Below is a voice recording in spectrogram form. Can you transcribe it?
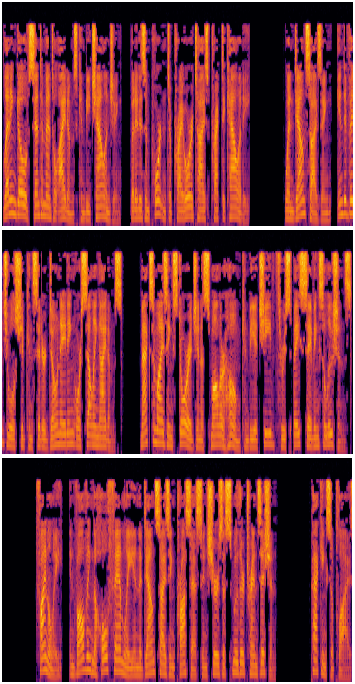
Letting go of sentimental items can be challenging, but it is important to prioritize practicality. When downsizing, individuals should consider donating or selling items. Maximizing storage in a smaller home can be achieved through space saving solutions. Finally, involving the whole family in the downsizing process ensures a smoother transition. Packing supplies.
